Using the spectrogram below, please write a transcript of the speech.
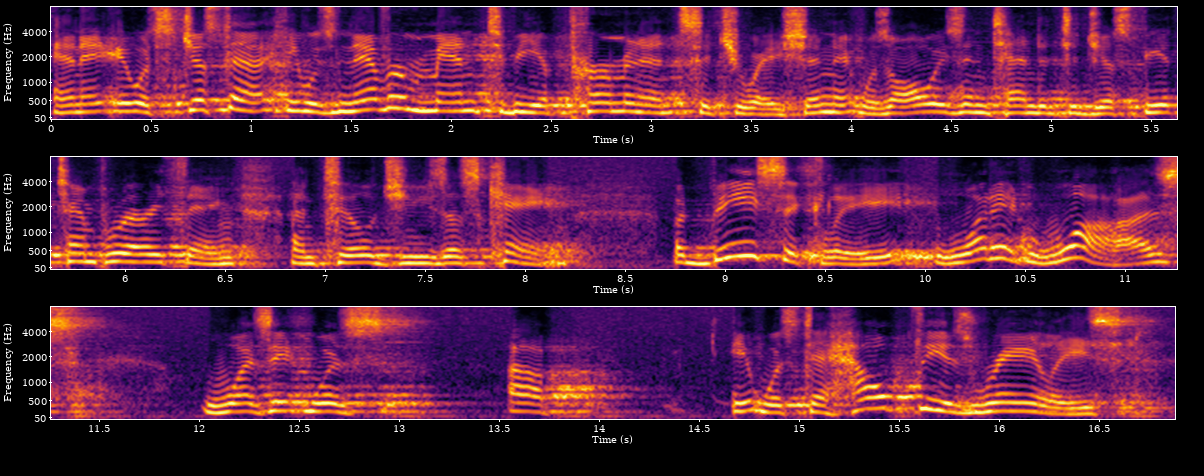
and it, it, was just a, it was never meant to be a permanent situation. It was always intended to just be a temporary thing until Jesus came. But basically, what it was, was it was, uh, it was to help the Israelis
